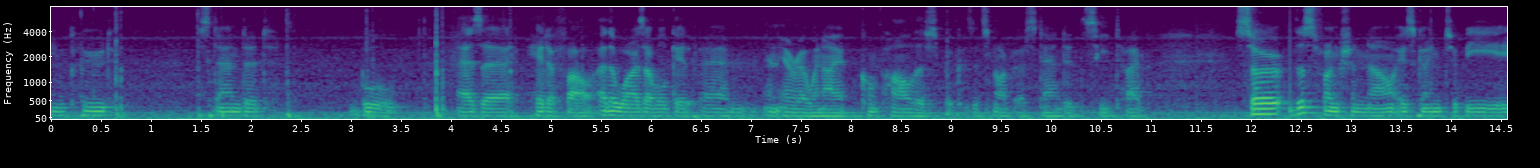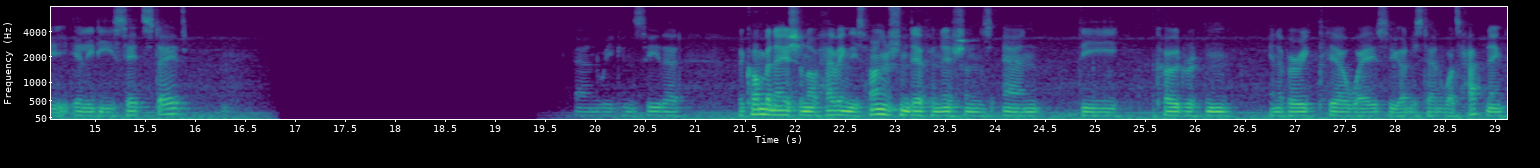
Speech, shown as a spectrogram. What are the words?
include standard bool as a header file. Otherwise, I will get um, an error when I compile this because it's not a standard C type. So this function now is going to be LED set state. Can see that the combination of having these function definitions and the code written in a very clear way so you understand what's happening,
